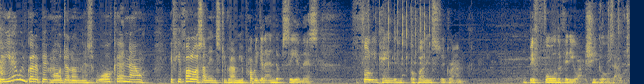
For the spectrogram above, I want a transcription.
So yeah, we've got a bit more done on this walker. Now, if you follow us on Instagram, you're probably going to end up seeing this fully painted up on Instagram before the video actually goes out.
